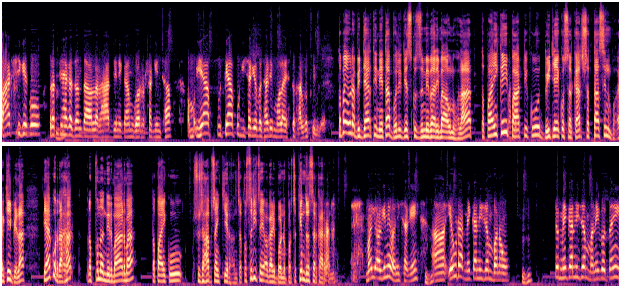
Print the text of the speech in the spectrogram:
पाठ सिकेको र त्यहाँका जनताहरूलाई राहत दिने काम गर्न सकिन्छ। यहाँ त्यहाँ पुगिसके पछाडि मलाई यस्तो खालको फिल भयो। तपाईँ एउटा विद्यार्थी नेता भोलि देशको जिम्मेवारीमा आउनुहोला। तपाईँकै पार्टीको दुई सरकार सत्तासीन भएकै बेला त्यहाँको राहत र पुनर्निर्माणमा तपाईँको सुझाव चाहिँ के रहन्छ? कसरी चाहिँ अगाडि बढ्नुपर्छ? केन्द्र सरकार पनि। मैले अघि नै भनिसकेँ। एउटा मेकानिजम बनाऊ। त्यो मेकानिजम भनेको चाहिँ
